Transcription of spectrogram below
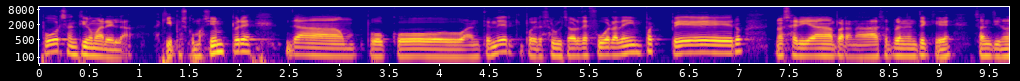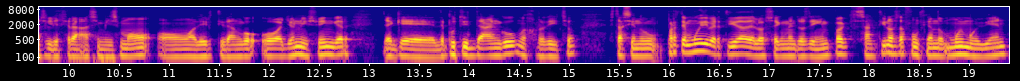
por Santino Marella. Aquí, pues como siempre, da un poco a entender que podría ser luchador de fuera de Impact, pero no sería para nada sorprendente que Santino se eligiera a sí mismo o a Dirty Dango o a Johnny Swinger, ya que Deputy Dango, mejor dicho, está siendo parte muy divertida de los segmentos de Impact. Santino está funcionando muy muy bien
